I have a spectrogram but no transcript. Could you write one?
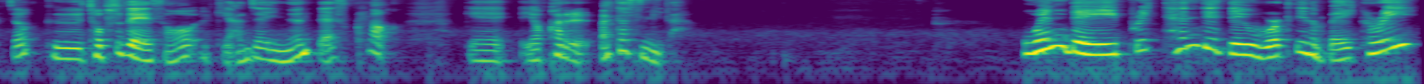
그죠? 그 접수대에서 이렇게 앉아 있는 데스크 클럭의 역할을 맡았습니다. When they pretended they worked in a bakery,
